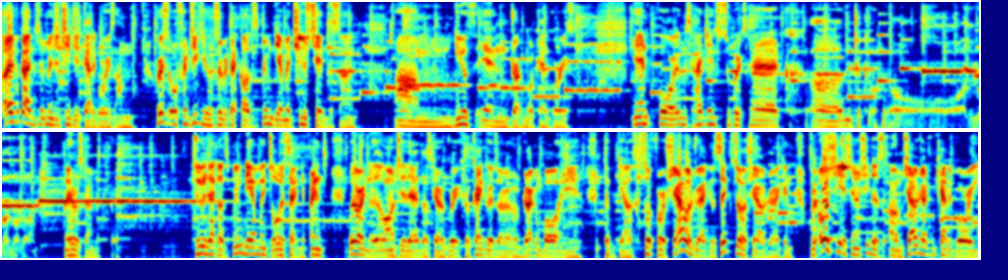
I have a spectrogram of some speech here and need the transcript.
I forgot to mention Chi Chi's categories. Um, first, for Chi Chi, her super attack called Supreme Damage, choose change the sun um, youth in Dragon Ball categories. And for, let me see, chance super attack, uh, let me check, oh, no, no, no. My hero's kind of missed Two attack on Supreme Damage, low attack defense. We already know that launches that. That's kind of great. So categories are um, Dragon Ball and Peppy Gals. So for Shadow Dragon, six to Shadow Dragon. For Oshia, she does um Shadow Dragon category.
